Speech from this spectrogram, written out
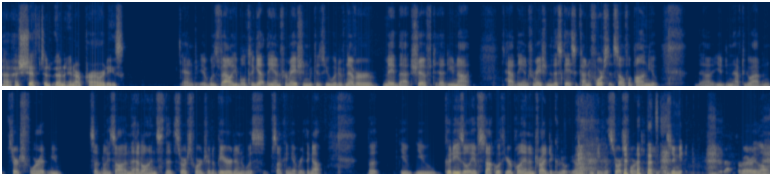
a shift in, in, our priorities. And it was valuable to get the information because you would have never made that shift had you not had the information. In this case, it kind of forced itself upon you. Uh, you didn't have to go out and search for it. You suddenly saw in the headlines that SourceForge had appeared and it was sucking everything up. But you you could easily have stuck with your plan and tried to uh, compete with SourceForge. I assume you didn't do that for very long.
